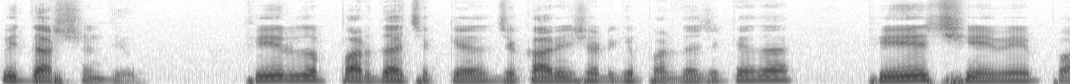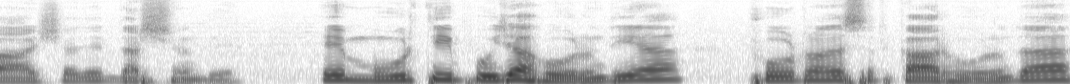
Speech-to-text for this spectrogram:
ਵੀ ਦਰਸ਼ਨ ਦਿਓ। ਫਿਰ ਉਹਦਾ ਪਰਦਾ ਚੱਕਿਆ, ਜਕਾਰੇ ਛੱਡ ਕੇ ਪਰਦਾ ਚੱਕਿਆ ਜਾਂਦਾ ਫਿਰ ਛੇਵੇਂ ਪਾਤਸ਼ਾਹ ਦੇ ਦਰਸ਼ਨ ਦੇ ਇਹ ਮੂਰਤੀ ਪੂਜਾ ਹੋਰ ਹੁੰਦੀ ਆ, ਫੋਟੋਆਂ ਦਾ ਸਤਿਕਾਰ ਹੋਰ ਹੁੰਦਾ,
